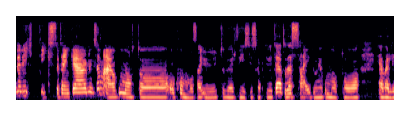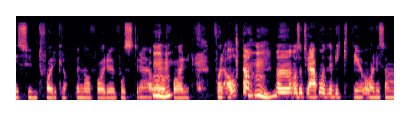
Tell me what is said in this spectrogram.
det viktigste, tenker jeg, liksom, er jo på en måte å, å komme seg ut og gjøre fysisk aktivitet. Og det sier de jo på en måte og er veldig sunt for kroppen og for fosteret og mm. for, for alt, da. Mm. Uh, og så tror jeg på en måte det er viktig å liksom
